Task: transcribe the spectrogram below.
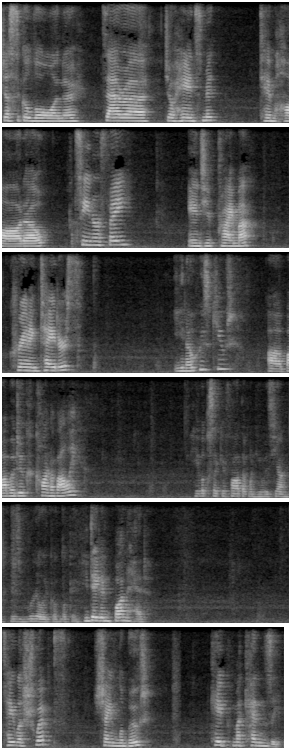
Jessica Lorner, Sarah Johansson, Tim Hardo, Tina Fey, Angie Prima, Craning Taters. You know who's cute? Uh, Babadook Carnivale. He looks like your father when he was young. He's really good looking. He dated Bunhead. Taylor Schwips, Shane LaBoot, Cape Mackenzie,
